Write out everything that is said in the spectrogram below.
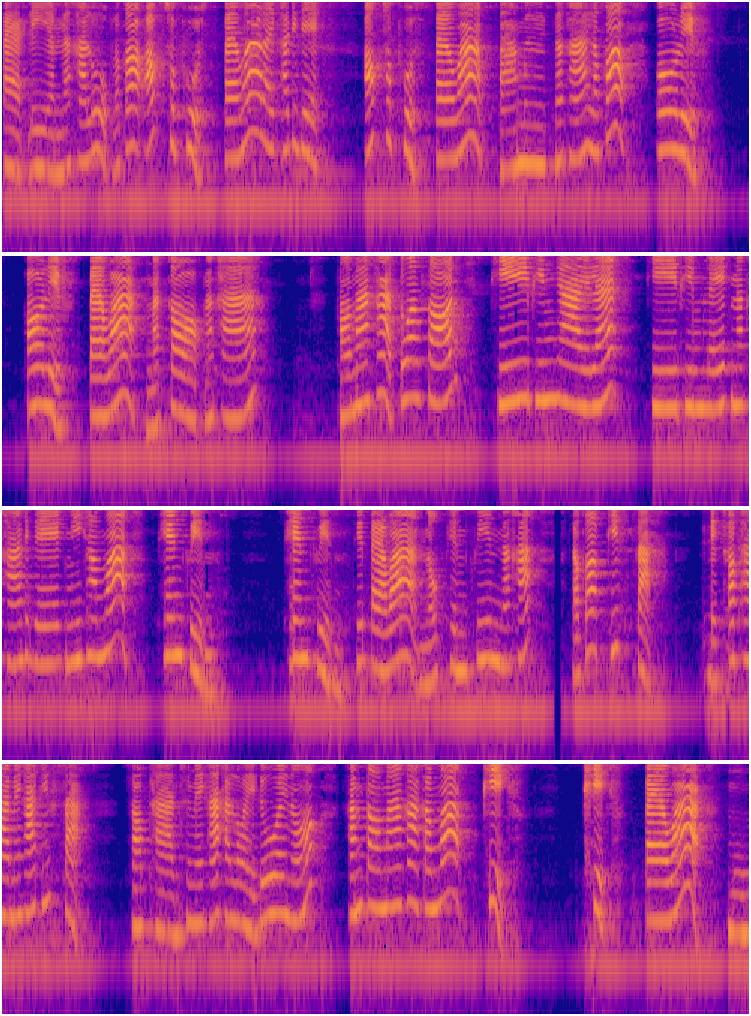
แปดเหลี่ยมนะคะลูก แล้วก็ octopus แปลว่าอะไรคะเด็กๆ octopus แปลว่าปลาหมึกนะคะ แล้วก็ olive olive แปลว่ามะกอกนะคะ ต่อมาค่ะ ตัวอักษร P พิมพ์ใหญ่และ P พิมพ์เล็กนะคะ เด็กๆ มีคำว่า penguin penguin ที่แปลว่านกเพนกวินนะคะ แล้วก็พิซซ่าเด็กชอบทานไหมคะพิซซ่าชอบทานใช่ไหมคะ อร่อยด้วยเนาะคำต่อมาค่ะคำว่า pig pig แปลว่า หมู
